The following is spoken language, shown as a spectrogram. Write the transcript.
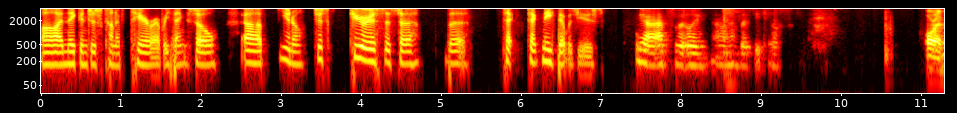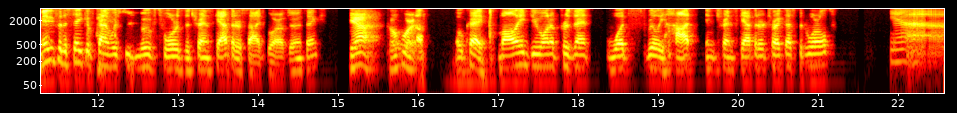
uh, and they can just kind of tear everything. So, uh, you know, just curious as to the te- technique that was used. Yeah, absolutely. I don't have those details. All right, maybe for the sake of time, we should move towards the transcatheter side, Gaurav, don't you think? Yeah, go for it. Uh, okay, Molly, do you want to present what's really hot in transcatheter tricuspid world? Yeah,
